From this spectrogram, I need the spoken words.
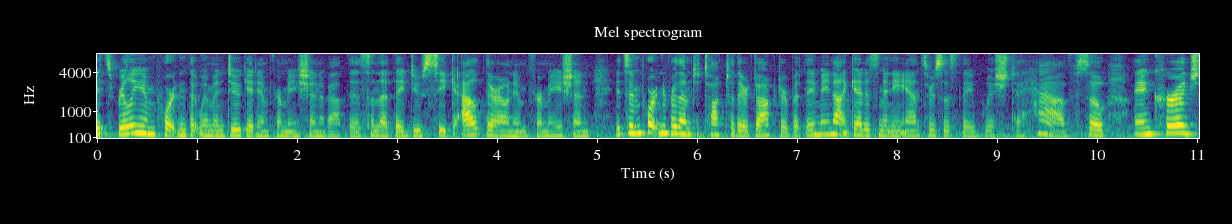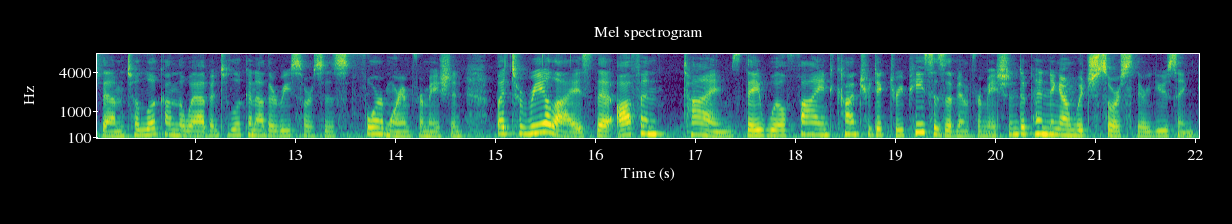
it's really important that women do get information about this and that they do seek out their own information. It's important for them to talk to their doctor, but they may not get as many answers as they wish to have. So I encourage them to look on the web and to look in other resources for more information, but to realize that oftentimes they will find contradictory pieces of information depending on which source they're using.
